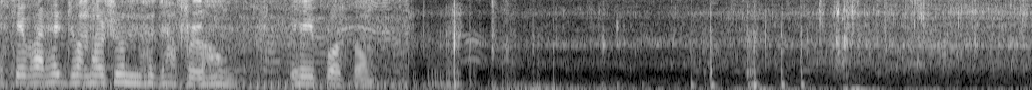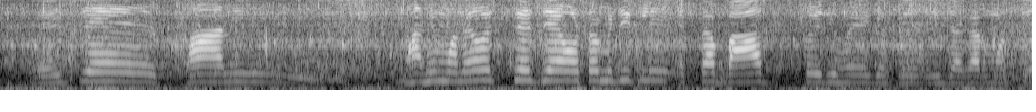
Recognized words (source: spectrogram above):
একেবারে জনশূন্য জাফলং, এই প্রথম। এই যে পানি পানি মনে হচ্ছে যে অটোমেটিকলি একটা বাঁধ তৈরি হয়ে গেছে এই জায়গার মধ্যে।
